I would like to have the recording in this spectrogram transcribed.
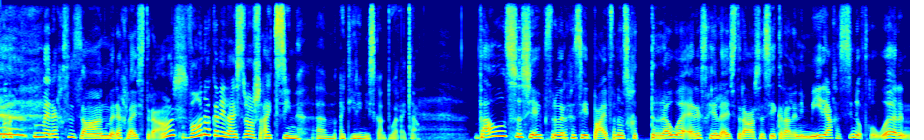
middag Susan, middag luisteraars. Waarna kan die luisteraars uitsien um, uit hierdie nuuskantoor uit nou? Wel, soos jy vroeër gesê het, baie van ons getroue RSG luisteraars het seker al in die media gesien of gehoor en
